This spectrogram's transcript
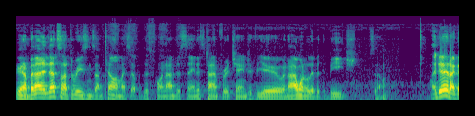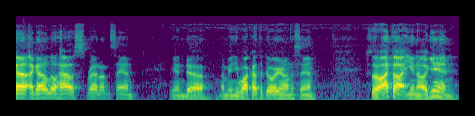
you know, but I, that's not the reasons I'm telling myself at this point. I'm just saying it's time for a change of view, and I want to live at the beach. So I did. I got I got a little house right on the sand, and uh, I mean, you walk out the door, you're on the sand. So I thought, you know, again,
